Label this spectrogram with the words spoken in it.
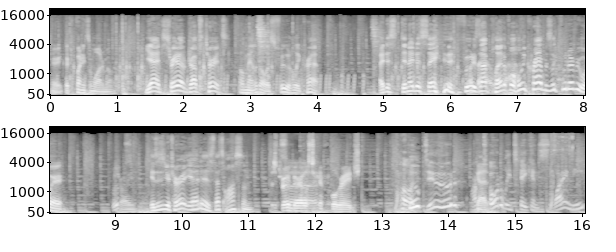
Here, go find some watermelon. Yeah, it straight up drops turrets. Oh man, look at all this food. Holy crap. I just didn't I just say food is not plentiful? that? Holy crap, there's like food everywhere. Oops. Is this your turret? Yeah, it is. That's awesome. Destroy It's, barrels uh, to get full rage. Oh, Boop. dude, I'm Got it. totally taking slimy.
